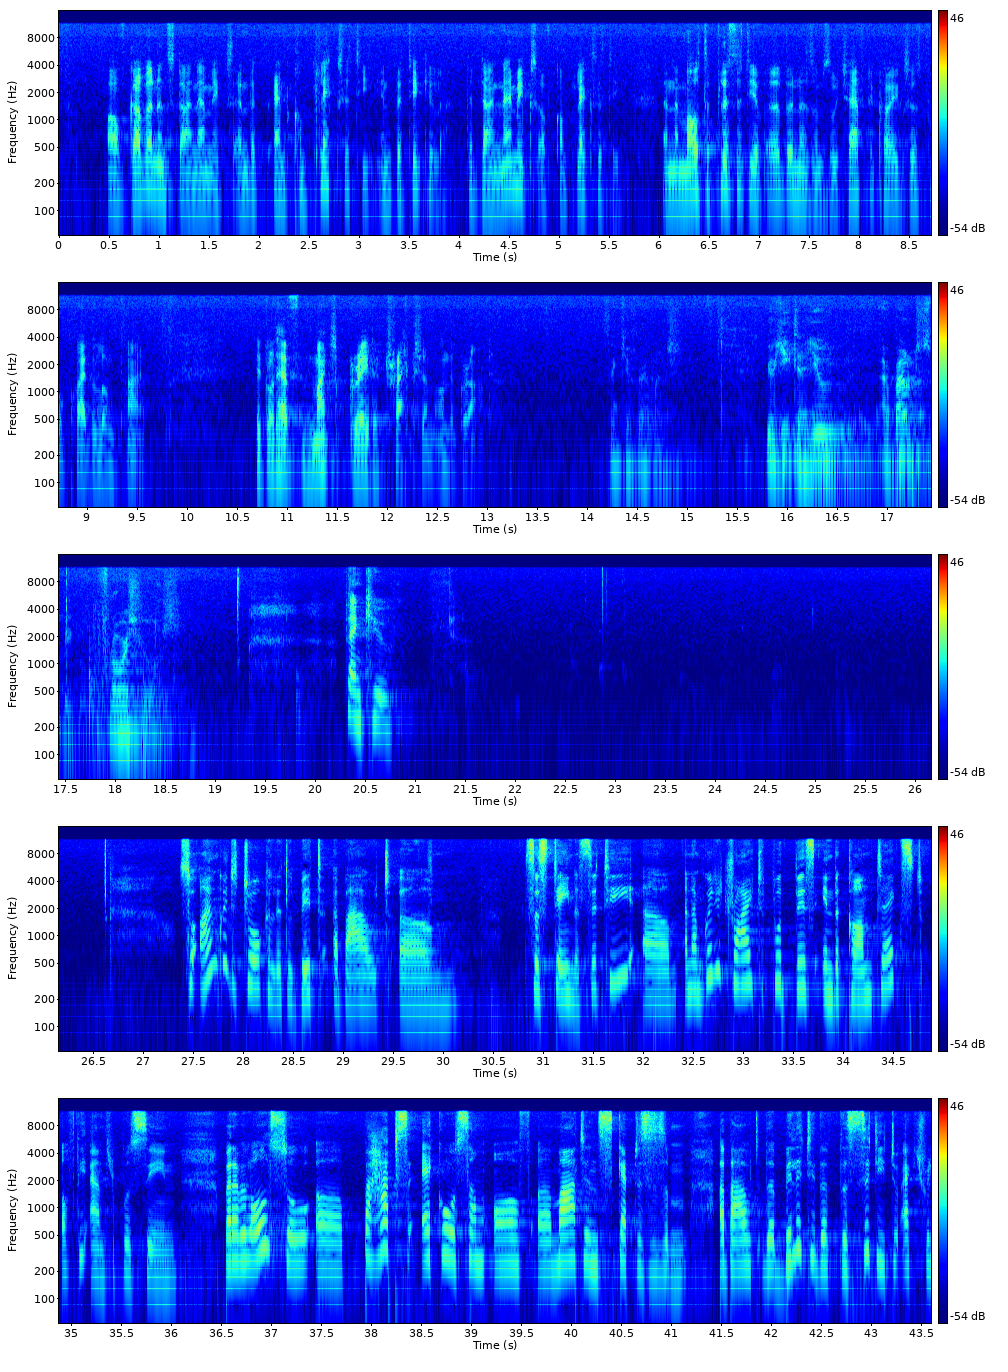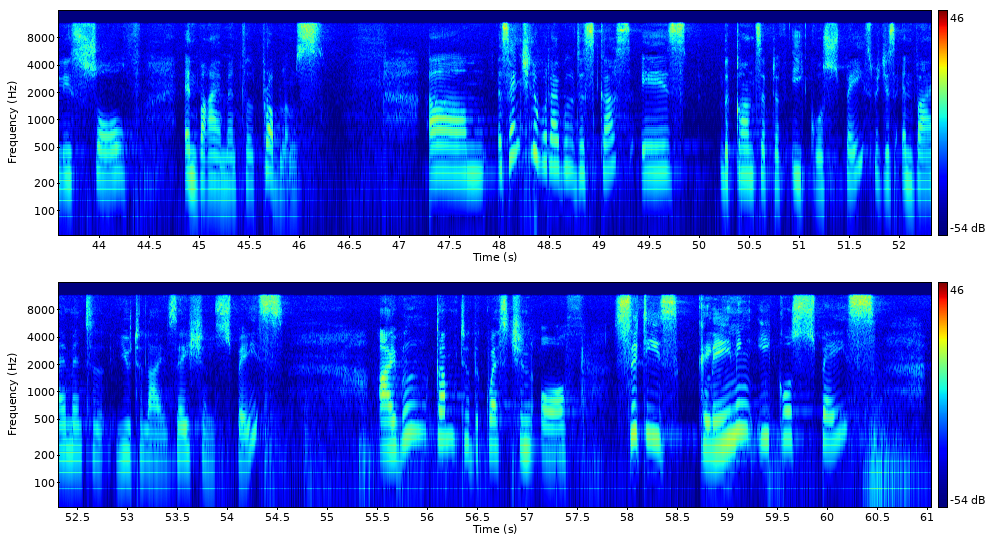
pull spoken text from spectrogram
of governance dynamics and, the, and complexity in particular, the dynamics of complexity and the multiplicity of urbanisms which have to coexist for quite a long time, it will have much greater traction on the ground. Thank you very much. Joyeeta, you are bound to speak. The floor is yours. Thank you. So I'm going to talk a little bit about um, sustain a city, um, and I'm going to try to put this in the context of the Anthropocene. But I will also uh, perhaps echo some of uh, Maarten's skepticism about the ability of the city to actually solve environmental problems. Um, essentially, what I will discuss is the concept of eco-space, which is environmental utilization space. I will come to the question of cities claiming eco-space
